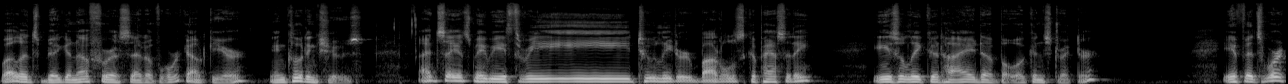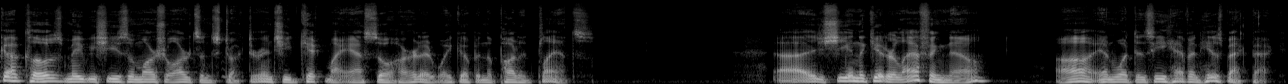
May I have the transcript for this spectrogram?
Well, it's big enough for a set of workout gear, including shoes. I'd say it's maybe three two liter bottles capacity. Easily could hide a boa constrictor. If it's workout clothes, maybe she's a martial arts instructor and she'd kick my ass so hard I'd wake up in the potted plants. Uh, she and the kid are laughing now. Ah, and what does he have in his backpack?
